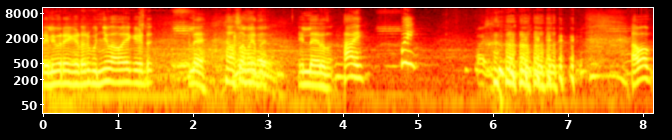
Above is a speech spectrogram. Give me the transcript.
ഡെലിവറി ഒക്കെ ആയിട്ട് ഒരു കുഞ്ഞു വാവയൊക്കെ ആയിട്ട് അല്ലേ ആ സമയത്ത് ഇല്ലായിരുന്നു. ഹുയ്. അപ്പം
